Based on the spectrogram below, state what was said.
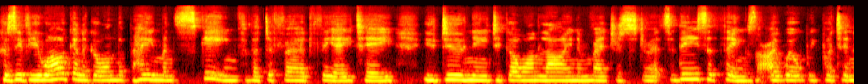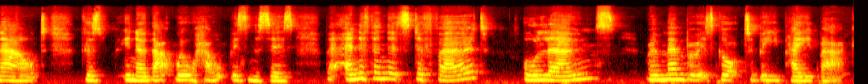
Because if you are going to go on the payment scheme for the deferred VAT, you do need to go online and register it. So these are things that I will be putting out because, you know, that will help businesses. But anything that's deferred or loans, remember it's got to be paid back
